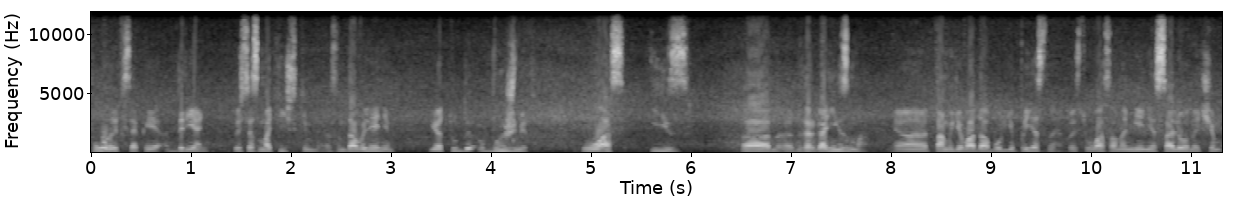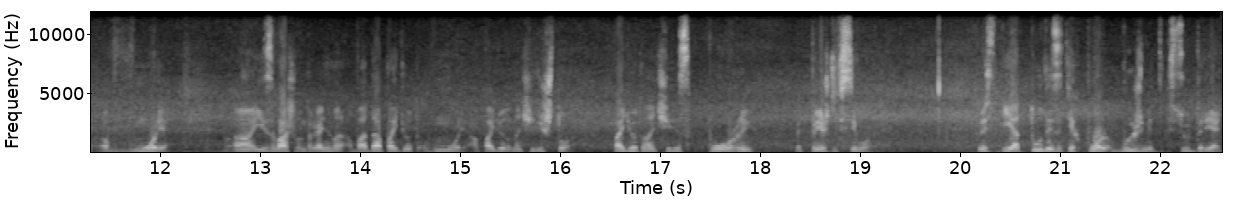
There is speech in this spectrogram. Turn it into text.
поры всякая дрянь. То есть осматическим давлением и оттуда выжмет у вас из э, организма, э, там где вода более пресная, то есть у вас она менее соленая, чем в море, э, из вашего организма вода пойдет в море. А пойдет она через что? Пойдет она через поры, прежде всего. То есть и оттуда, из этих пор выжмет всю дрянь.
